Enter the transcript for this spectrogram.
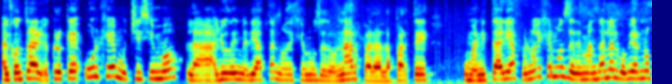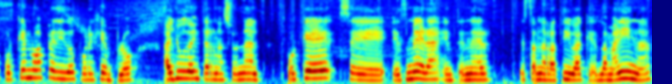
Al contrario, creo que urge muchísimo la ayuda inmediata, no dejemos de donar para la parte humanitaria, pero no dejemos de demandarle al gobierno por qué no ha pedido, por ejemplo, ayuda internacional, por qué se esmera en tener esta narrativa que es la Marina,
